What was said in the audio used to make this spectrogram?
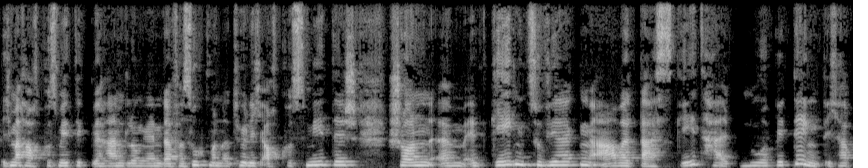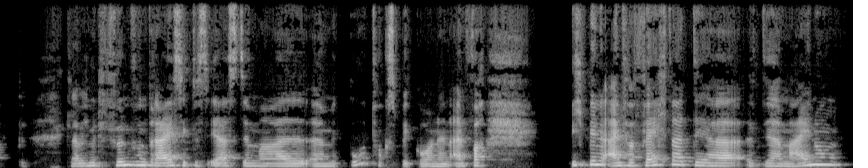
Ich mache auch Kosmetikbehandlungen. Da versucht man natürlich auch kosmetisch schon ähm, entgegenzuwirken, aber das geht halt nur bedingt. Ich habe glaube ich, mit 35 das erste Mal äh, mit Botox begonnen. Einfach, ich bin ein Verfechter der, der Meinung,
